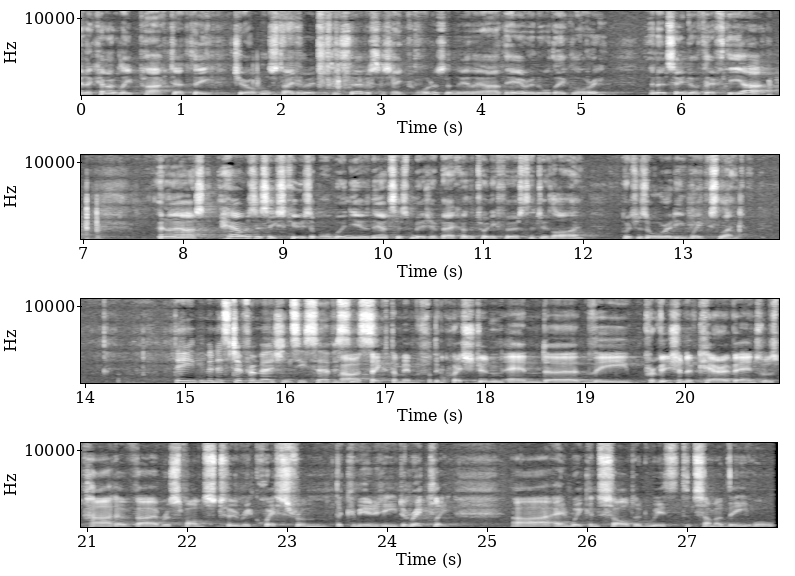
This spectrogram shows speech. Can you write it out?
and are currently parked at the Geraldton State Emergency Services headquarters, and there they are there in all their glory, and don't seem to have left the yard? And I ask, how is this excusable when you announced this measure back on the 21st of July, which was already weeks late? The Minister for Emergency Services. I thank the member for the question. And uh, the provision of caravans was part of a response to requests from the community directly. Uh, and we consulted with some of the, or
